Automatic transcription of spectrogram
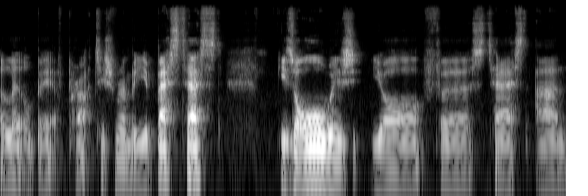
a little bit of practice. Remember, your best test is always your first test and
